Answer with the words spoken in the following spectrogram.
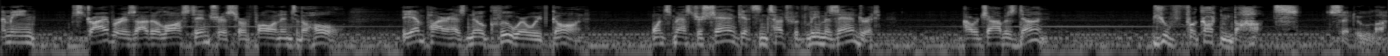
I mean, Stryver has either lost interest or fallen into the hole. The Empire has no clue where we've gone. Once Master Shan gets in touch with Lima Xandret, our job is done. You've forgotten the Hutts, said Ula.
